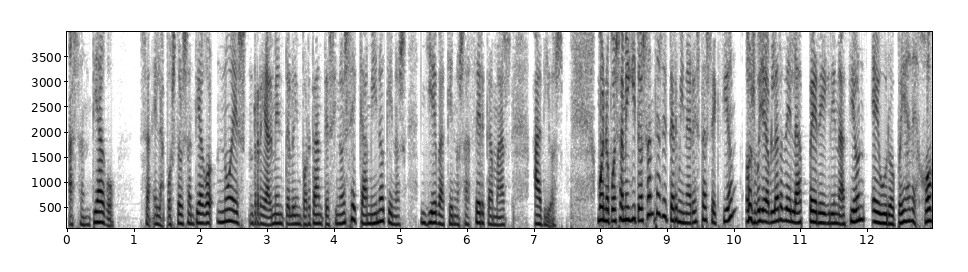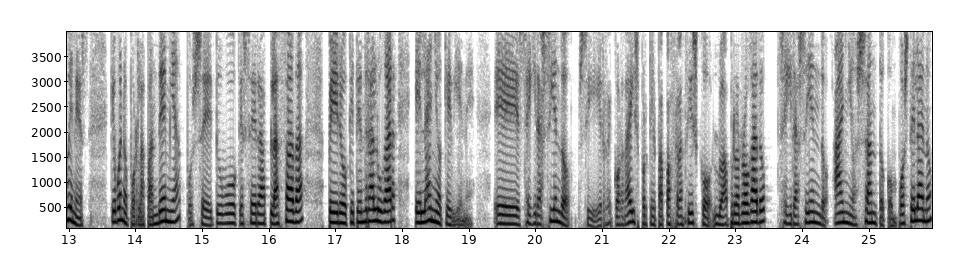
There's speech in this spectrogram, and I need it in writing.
a Santiago, el apóstol Santiago no es realmente lo importante, sino ese camino que nos lleva, que nos acerca más a Dios. Bueno, pues amiguitos, antes de terminar esta sección, os voy a hablar de la peregrinación europea de jóvenes, que bueno, por la pandemia, pues se tuvo que ser aplazada, pero que tendrá lugar el año que viene. Eh, seguirá siendo, si recordáis, porque el Papa Francisco lo ha prorrogado, seguirá siendo Año Santo Compostelano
